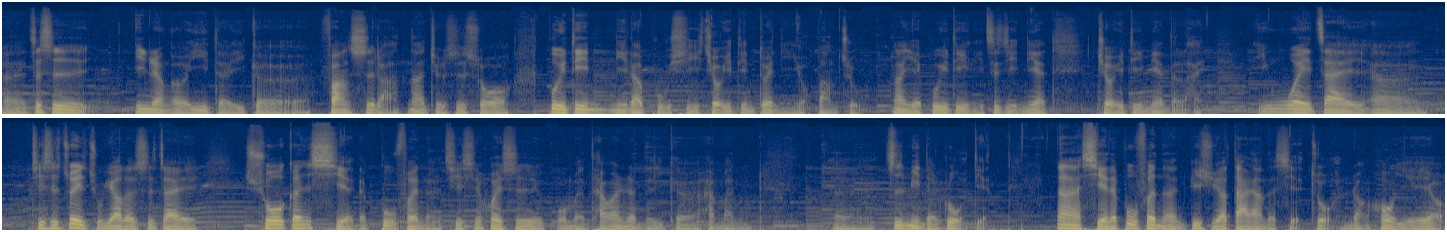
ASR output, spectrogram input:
呃，这是。因人而异的一个方式啦，那就是说，不一定你的补习就一定对你有帮助，那也不一定你自己念就一定念得来，因为在呃其实最主要的是在说跟写的部分呢，其实会是我们台湾人的一个还蛮呃致命的弱点。那写的部分呢，你必须要大量的写作，然后也有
